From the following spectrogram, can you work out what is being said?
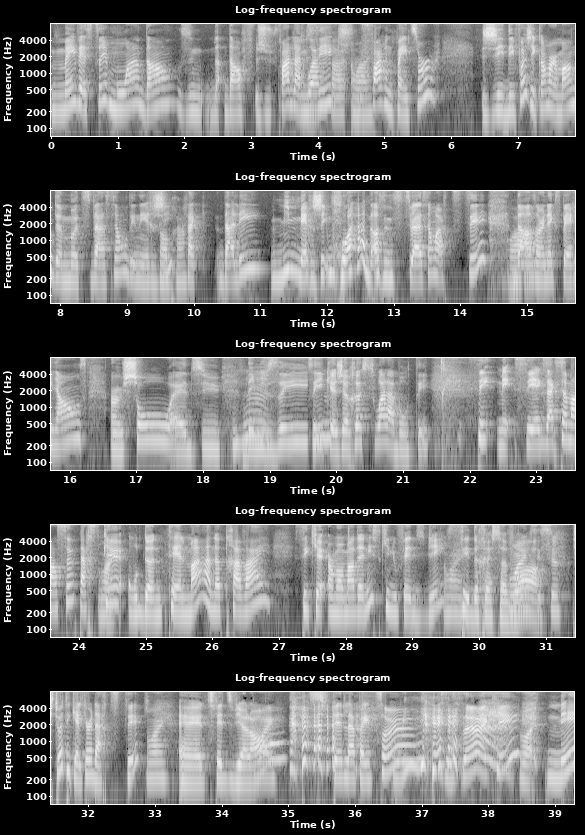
M'investir, moi, dans une dans, dans faire de la Toi, musique faire- ou faire une peinture, j'ai des fois j'ai comme un manque de motivation, d'énergie. Fait que d'aller m'immerger moi dans une situation artistique, Wow. dans une expérience, un show, euh, du Mhm. des musées, tu sais que je reçois la beauté. C'est, mais c'est exactement ça parce Ouais. que on donne tellement à notre travail, c'est qu'à un moment donné, ce qui nous fait du bien, Ouais. c'est de recevoir. Ouais, c'est ça. Puis toi, t'es quelqu'un d'artistique, Ouais. euh, tu fais du violon, Ouais. tu fais de la peinture, Oui. c'est ça, ok? Ouais. Mais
